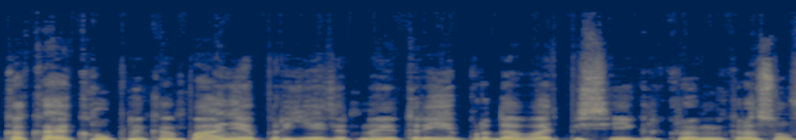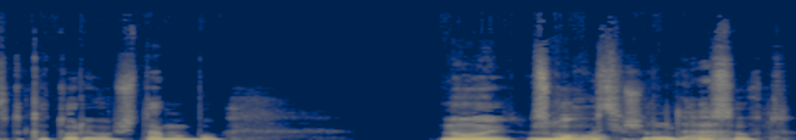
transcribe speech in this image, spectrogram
какая крупная компания приедет на E3 продавать PC-игры, кроме Microsoft, который, в общем, там и был. Но сколько ну, теперь Microsoft?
